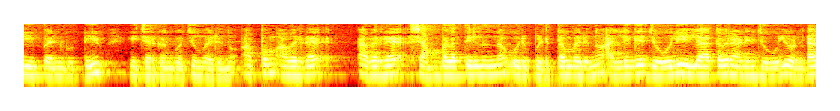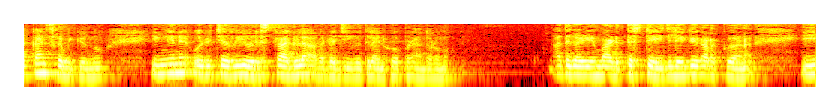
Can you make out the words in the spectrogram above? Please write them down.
ഈ പെൺകുട്ടിയും ഈ ചെറുക്കൻ കൊച്ചും വരുന്നു. അപ്പം അവരുടെ അവരുടെ ശമ്പളത്തിൽ നിന്ന് ഒരു പിടുത്തം വരുന്നു. അല്ലെങ്കിൽ ജോലി ഇല്ലാത്തവരാണെങ്കിൽ ജോലി ഉണ്ടാക്കാൻ ശ്രമിക്കുന്നു. ഇങ്ങനെ ഒരു ചെറിയൊരു സ്ട്രഗിൾ അവരുടെ ജീവിതത്തിൽ അനുഭവപ്പെടാൻ തുടങ്ങും. അത് കഴിയുമ്പോൾ അടുത്ത സ്റ്റേജിലേക്ക് കടക്കുകയാണ്. ഈ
